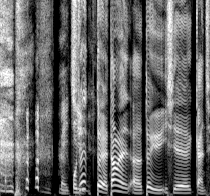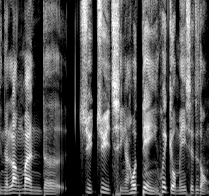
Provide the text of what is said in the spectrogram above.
美我觉得对，当然呃，对于一些感情的浪漫的剧剧情啊，或电影，会给我们一些这种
